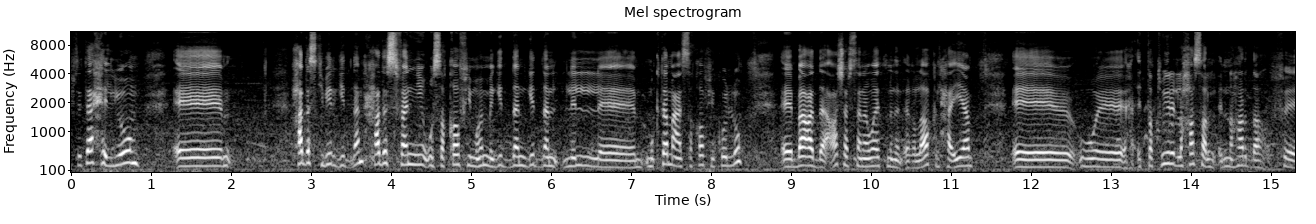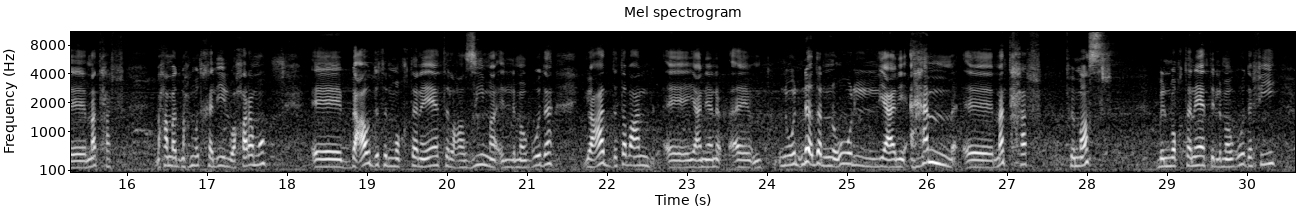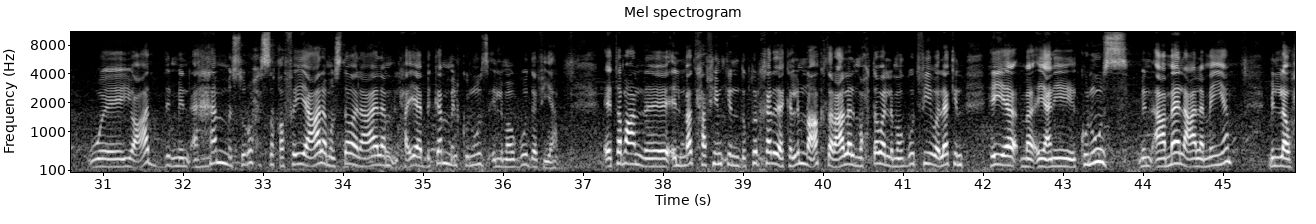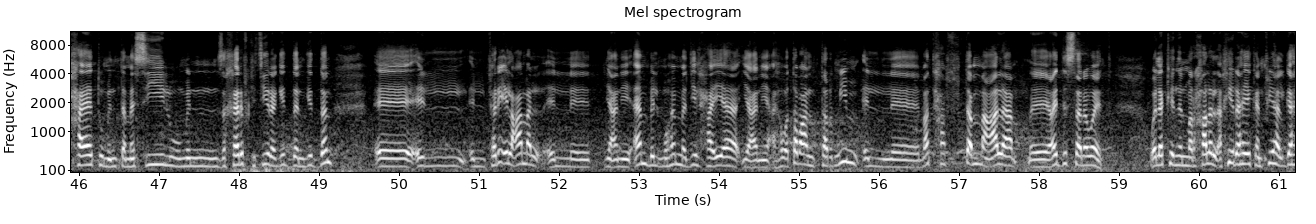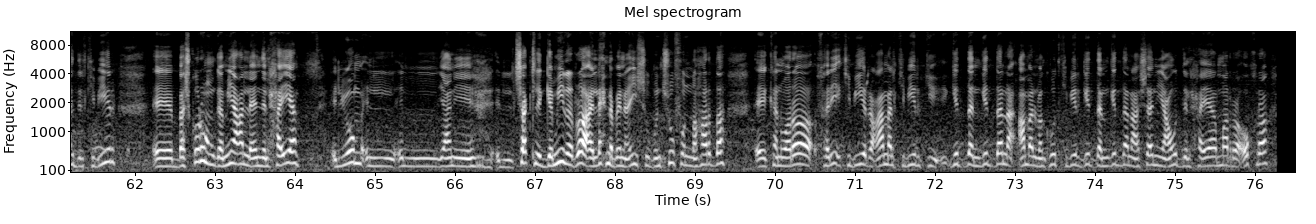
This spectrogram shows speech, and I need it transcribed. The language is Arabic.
افتتاح اليوم حدث كبير جدا حدث فني وثقافي مهم جدا جدا للمجتمع الثقافي كله آه، بعد عشر سنوات من الإغلاق الحقيقة آه، والتطوير اللي حصل النهاردة في متحف محمد محمود خليل وحرمه آه، بعودة المقتنيات العظيمة اللي موجودة يعد طبعا يعني نقدر نقول يعني أهم متحف في مصر بالمقتنيات اللي موجودة فيه ويعد من أهم الصروح الثقافية على مستوى العالم الحقيقة بكم الكنوز اللي موجودة فيها. آه، طبعا آه، المتحف يمكن الدكتور خالد يكلمنا أكتر على المحتوى اللي موجود فيه ولكن هي يعني كنوز من أعمال عالمية من لوحات ومن تماثيل ومن زخارف كتيرة جدا جدا. آه، الفريق العمل اللي يعني قام بالمهمة دي الحقيقة يعني هو طبعا ترميم المتحف تم على آه، عدة سنوات ولكن المرحلة الأخيرة هي كان فيها الجهد الكبير. آه، بشكرهم جميعا لأن الحقيقة اليوم ال ال يعني الشكل الجميل الرائع اللي إحنا بنعيشه وبنشوفه النهاردة آه، كان وراه فريق كبير عمل كبير جدا جدا عمل مجهود كبير جدا جدا عشان يعود للحياة مرة أخرى.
